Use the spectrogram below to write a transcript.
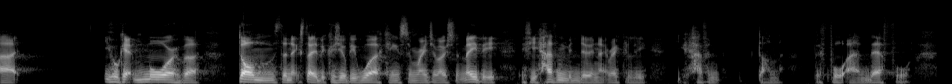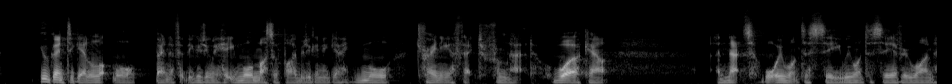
uh, you'll get more of a DOMS the next day because you'll be working some range of motion that maybe if you haven't been doing that regularly, you haven't done before, and therefore you're going to get a lot more benefit because you're going to be hitting more muscle fibers, you're going to get more training effect from that workout. And that's what we want to see. We want to see everyone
